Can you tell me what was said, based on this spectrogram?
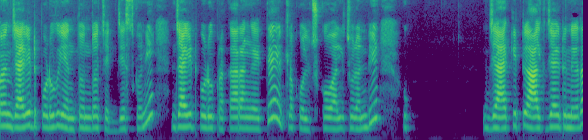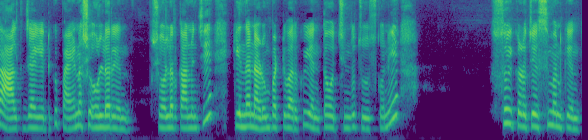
మనం జాకెట్ పొడవు ఎంత ఉందో చెక్ చేసుకొని జాకెట్ పొడవు ప్రకారంగా అయితే ఇట్లా కొలుచుకోవాలి. చూడండి. జాకెట్ ఆల్త్ జాకెట్ ఉంది కదా ఆల్త్ జాకెట్కి పైన షోల్డర్ షోల్డర్ కా నుంచి కింద నడుము పట్టి వరకు ఎంత వచ్చిందో చూసుకొని సో ఇక్కడ వచ్చేసి మనకి ఎంత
